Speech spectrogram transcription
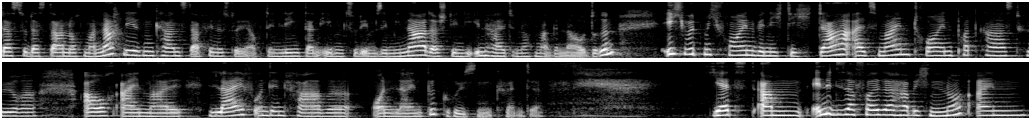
dass du das da nochmal nachlesen kannst. Da findest du auch den Link dann eben zu dem Seminar. Da stehen die Inhalte nochmal genau drin. Ich würde mich freuen, wenn ich dich da als meinen treuen Podcast-Hörer auch einmal live und in Farbe online begrüßen könnte. Jetzt am Ende dieser Folge habe ich noch ein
